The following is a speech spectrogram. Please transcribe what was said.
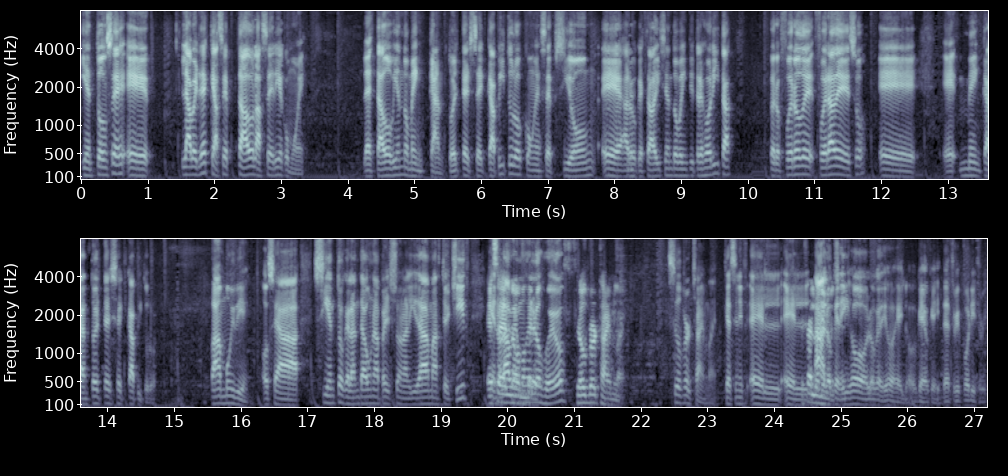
Y entonces, eh, la verdad es que he aceptado la serie como es. La he estado viendo, me encantó el tercer capítulo, con excepción eh, a lo que estaba diciendo 23 horitas. Pero fuera de, fuera de eso, eh, eh, me encantó el tercer capítulo. Va muy bien. O sea, siento que le han dado una personalidad a Master Chief que Ese no la vemos nombre. en los juegos. Silver Timeline. Silver Timeline. ¿Qué significa? El, el- Es el ah, lo que dijo, lo que dijo Halo. Ok, ok, de 343.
